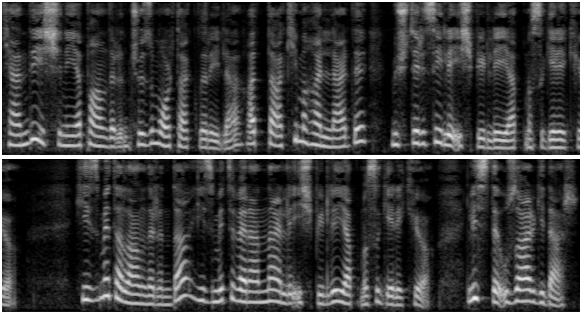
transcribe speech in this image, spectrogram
Kendi işini yapanların çözüm ortaklarıyla hatta kimi hallerde müşterisiyle işbirliği yapması gerekiyor. Hizmet alanlarında hizmeti verenlerle işbirliği yapması gerekiyor. Liste uzar gider.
